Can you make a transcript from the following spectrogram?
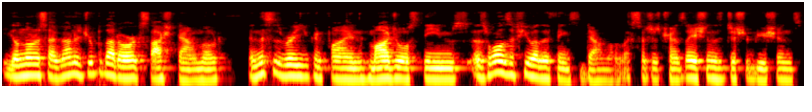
you'll notice I've gone to drupal.org slash download, and this is where you can find modules, themes, as well as a few other things to download, like such as translations, distributions,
